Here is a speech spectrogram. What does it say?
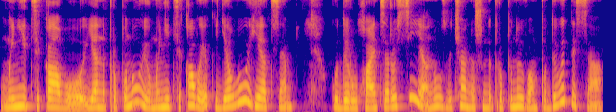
Мені цікаво, я не пропоную, мені цікаво, як ідеологія це, куди рухається Росія. Ну, звичайно, що не пропоную вам подивитися.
